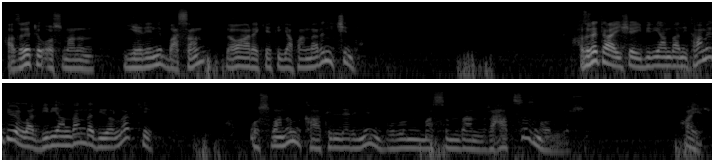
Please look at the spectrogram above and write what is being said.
Hazreti Osman'ın yerini basan ve o hareketi yapanların içinde. Hazreti Ayşe'yi bir yandan itham ediyorlar, bir yandan da diyorlar ki Osman'ın katillerinin bulunmasından rahatsız mı oluyorsun? Hayır.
